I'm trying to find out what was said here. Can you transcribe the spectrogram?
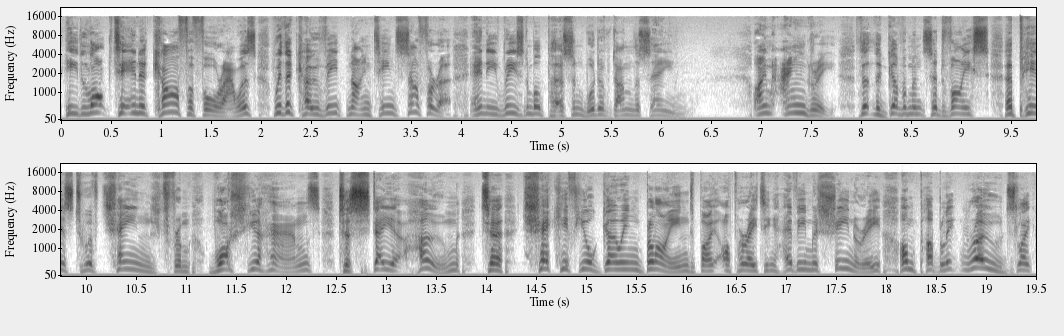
he locked it in a car for four hours with a COVID 19 sufferer. Any reasonable person would have done the same. I'm angry that the government's advice appears to have changed from wash your hands to stay at home to check if you're going blind by operating heavy machinery on public roads, like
